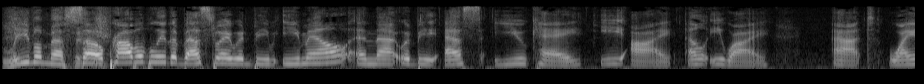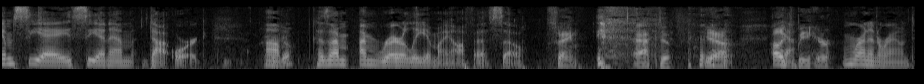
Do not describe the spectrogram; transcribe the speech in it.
Leave a message. So probably the best way would be email, and that would be s u k e i l e y at ymcacnm.org. There you go. Because I'm I'm rarely in my office, so Same. Active. Yeah. I like Yeah. to be here. I'm running around.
